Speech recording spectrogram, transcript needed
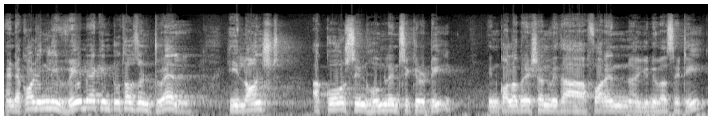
And accordingly, way back in 2012, he launched a course in Homeland Security in collaboration with a foreign uh, university.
